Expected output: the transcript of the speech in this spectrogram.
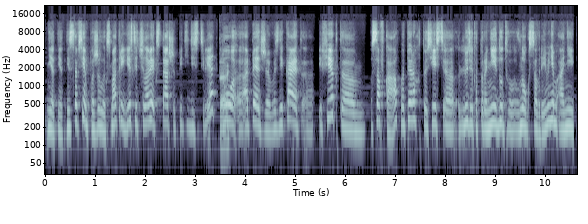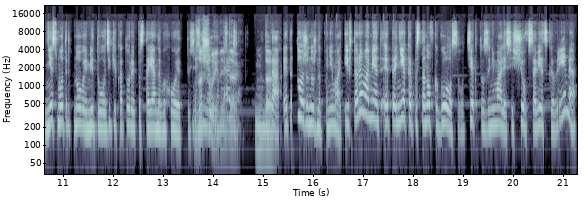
Нет, нет, не совсем пожилых. Смотри, если человек старше 50 лет, так. то, опять же, возникает э, эффект э, совка, во-первых. То есть есть э, люди, которые не идут в ногу со временем, они не смотрят новые методики, которые постоянно выходят. То есть Зашоренность, да. Да. да, это тоже нужно понимать. И второй момент – это некая постановка голоса. Вот те, кто занимались еще в советское время,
